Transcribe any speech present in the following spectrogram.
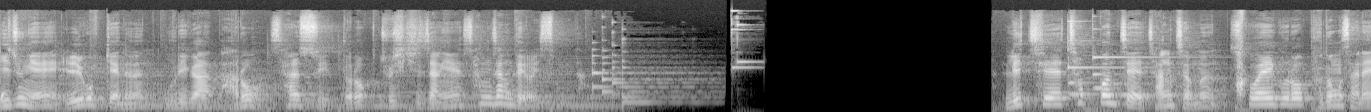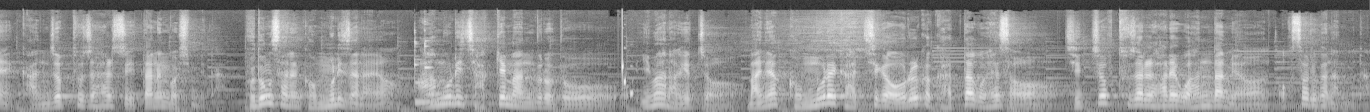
이 중에 7개는 우리가 바로 살 수 있도록 주식시장에 상장되어 있습니다. 리츠의 첫 번째 장점은 소액으로 부동산에 간접 투자할 수 있다는 것입니다. 부동산은 건물이잖아요. 아무리 작게 만들어도 이만하겠죠. 만약 건물의 가치가 오를 것 같다고 해서 직접 투자를 하려고 한다면 억 소리가 납니다.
